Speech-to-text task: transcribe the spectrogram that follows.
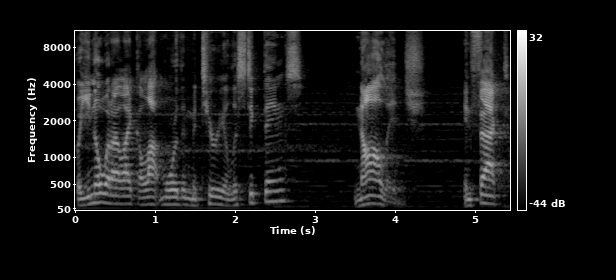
But you know what I like a lot more than materialistic things? Knowledge. In fact,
